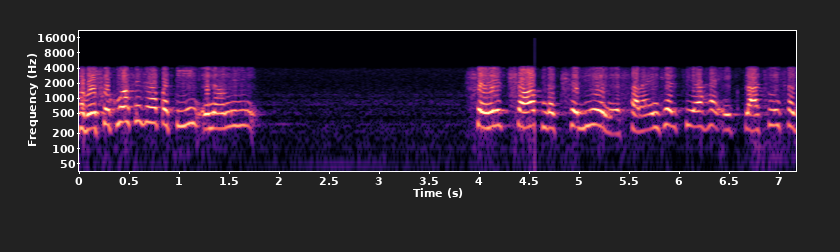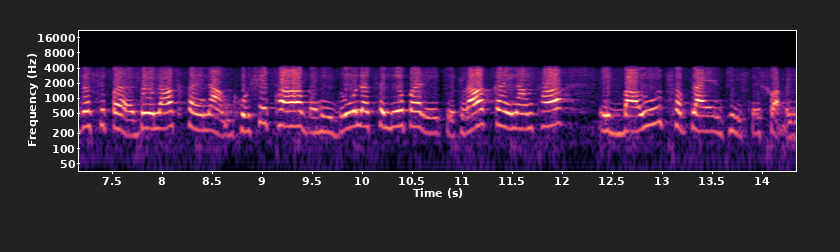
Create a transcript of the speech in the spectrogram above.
खबर सुकमा से जहाँ पर तीन इनामी सहित सात नक्सलियों ने सरेंडर किया है। एक प्लाटून सदस्य पर दो लाख का इनाम घोषित था, वहीं दो नक्सलियों पर एक एक लाख का इनाम था। एक बारूद सप्लायर भी इसमें शामिल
